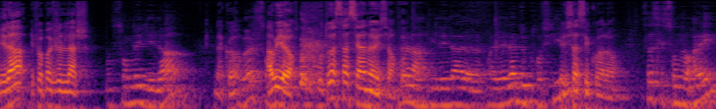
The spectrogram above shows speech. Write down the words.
Et là, il faut pas que je le lâche. Son œil est là. D'accord son- Ah oui, alors pour toi, ça c'est un œil, ça en fait. Voilà, il est là, euh, il est là de profil. Et ça c'est quoi alors? Ça, c'est son oreille.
